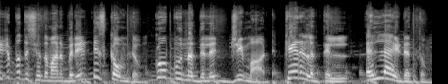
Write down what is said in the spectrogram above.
എഴുപത് ശതമാനം വരെ ഡിസ്കൗണ്ടും ഗോപു നന്ദില ജിമാർട്ട് കേരളത്തിൽ എല്ലായിടത്തും.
